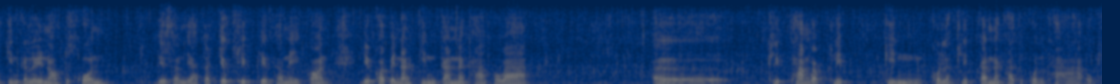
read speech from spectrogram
ำกินกันเลยเนาะทุกคน เดี๋ยวสัญญาจะจบคลิปเพียงเท่านี้ก่อน เดี๋ยวค่อยไปนั่งกินกันนะคะ เพราะว่า เอ่อ คลิปทำกับคลิปกินคนละคลิปกันนะคะ ทุกคนขาโอเค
